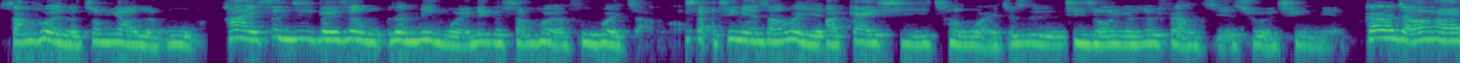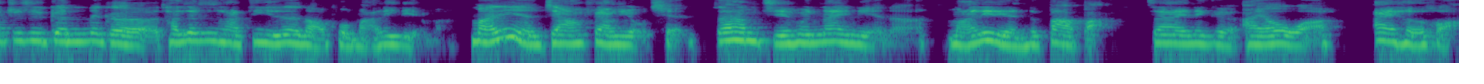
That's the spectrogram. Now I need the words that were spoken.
商会的重要人物。他还甚至被任任命为那个商会的副会长。青年商会也把盖西称为就是其中一个就是非常杰出的青年。刚刚讲到他就是跟那个他认识他第一任老婆玛丽莲嘛，玛丽莲家非常有钱，在他们结婚那一年啊，玛丽莲的爸爸在那个爱奥瓦爱荷华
